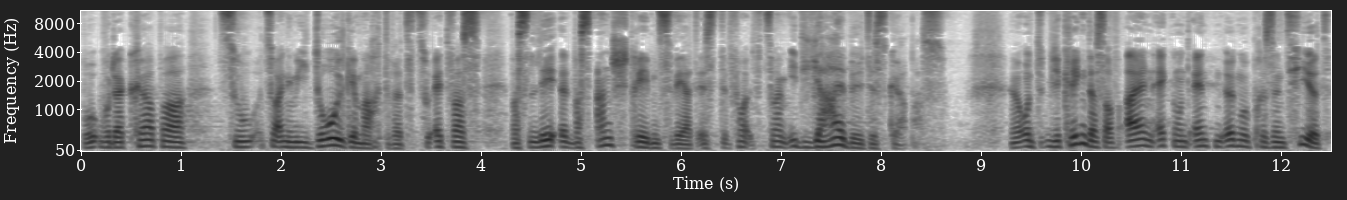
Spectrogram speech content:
Wo, wo der Körper zu, zu einem Idol gemacht wird, zu etwas, was, was anstrebenswert ist, zu einem Idealbild des Körpers. Und wir kriegen das auf allen Ecken und Enden irgendwo präsentiert.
